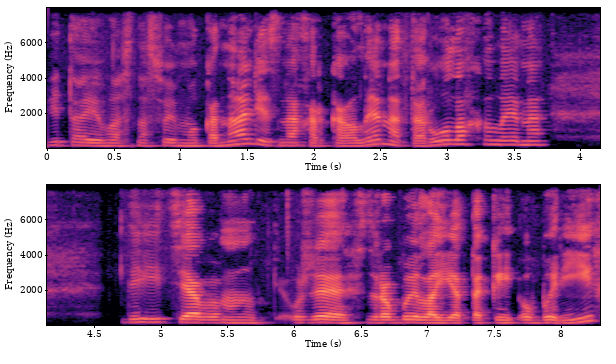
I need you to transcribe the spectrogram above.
Вітаю вас на своєму каналі. Знахарка Олена, таролог Олена. Дивіться, вже зробила я такий оберіг.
